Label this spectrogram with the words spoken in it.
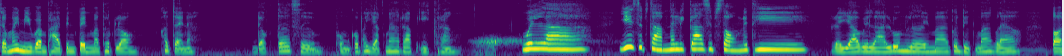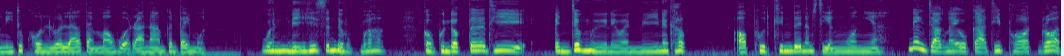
จะไม่มีแวมไพร์เป็นๆมาทดลอง เข้าใจนะด็อกเตอร์เสริม ผมก็พยักหน้ารับอีกครั้ง เวลา 23นาฬิกา12 นาที ระยะเวลาล่วงเลยมาก็ดึกมากแล้ว ตอนนี้ทุกคนล้วนแล้วแต่เมาหัวราน้ำกันไปหมด วันนี้สนุกมาก ขอบคุณด็อกเตอร์ที่เป็นเจ้ามือในวันนี้นะครับออฟพูดขึ้นด้วยน้ำเสียงงัวงเงีย เนื่องจากในโอกาสที่พอดรอด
